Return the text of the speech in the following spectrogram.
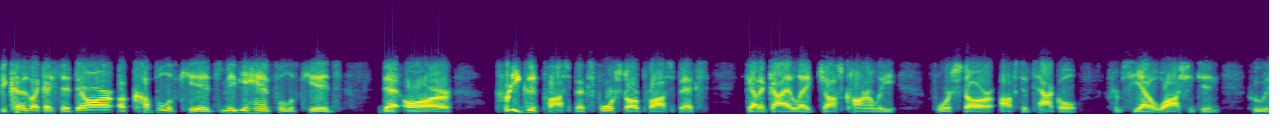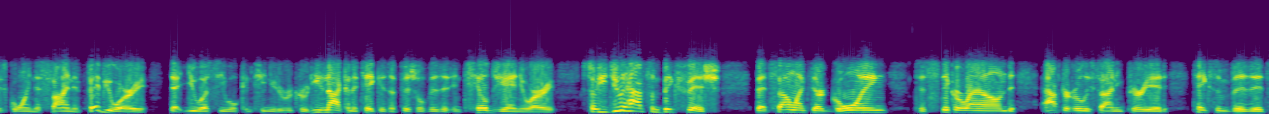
Because, like I said, there are a couple of kids, maybe a handful of kids that are pretty good prospects, four star prospects. You got a guy like Josh Connerly, four star offensive tackle from Seattle, Washington, who is going to sign in February that USC will continue to recruit. He's not going to take his official visit until January. So you do have some big fish that sound like they're going to stick around after early signing period, take some visits,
